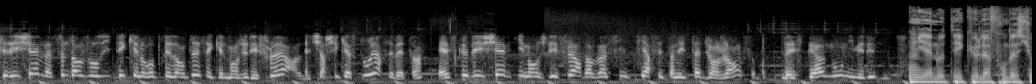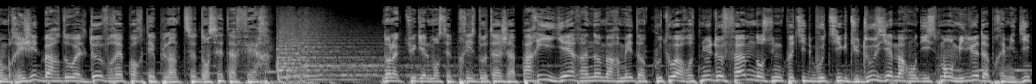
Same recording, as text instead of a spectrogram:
C'est des chèvres, la seule dangerosité qu'elles représentaient, c'est qu'elles mangeaient des fleurs. Elles cherchaient qu'à se nourrir, c'est bête. Hein Est-ce que des chèvres qui mangent des fleurs dans un cimetière, c'est un état d'urgence? La SPA, nous, on y met des doutes. Et à noter que la fondation Brigitte Bardot, elle devrait porter plainte dans cette affaire. Dans l'actu également, cette prise d'otage à Paris. Hier, un homme armé d'un couteau a retenu deux femmes dans une petite boutique du 12e arrondissement au milieu d'après-midi.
